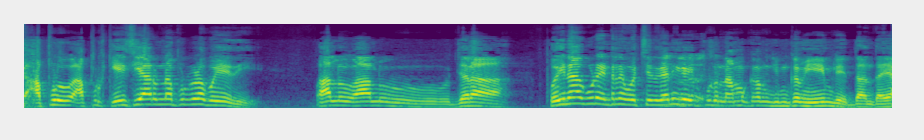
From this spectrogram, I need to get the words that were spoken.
అప్పుడు అప్పుడు కేసీఆర్ ఉన్నప్పుడు కూడా పోయేది. వాళ్ళు వాళ్ళు జర పోయినా కూడా వెంటనే వచ్చేది కానీ ఇక ఇప్పుడు నమ్మకం గిమ్మకం ఏం లేదు. దాని దయ.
